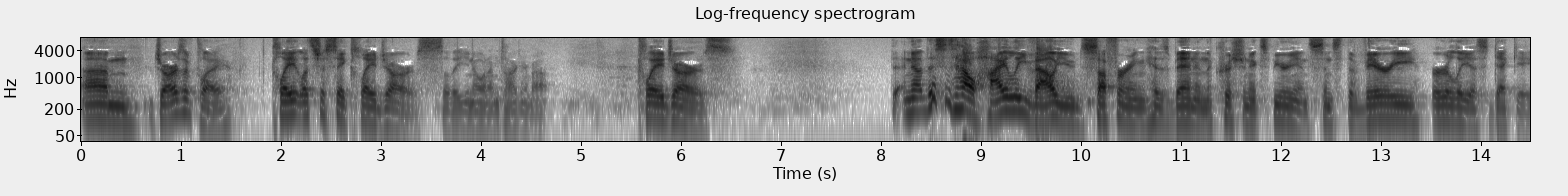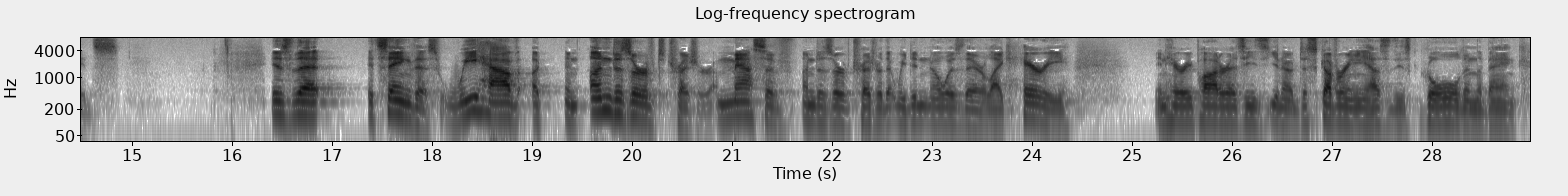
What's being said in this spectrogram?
Um, jars of clay. Clay, let's just say clay jars so that you know what I'm talking about. Clay jars. Now, this is how highly valued suffering has been in the Christian experience since the very earliest decades. Is that it's saying this we have a, an undeserved treasure, a massive undeserved treasure that we didn't know was there, like Harry in Harry Potter as he's you know discovering he has this gold in the bank.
